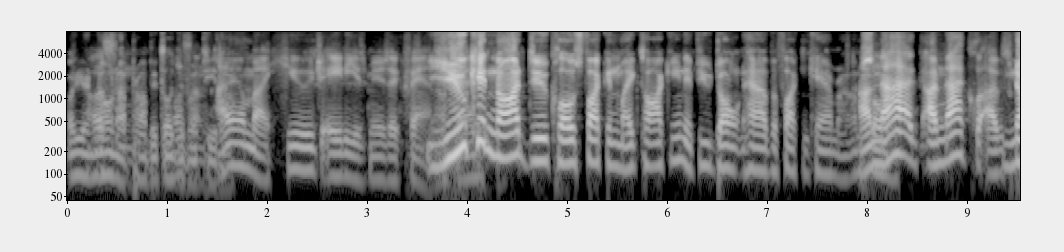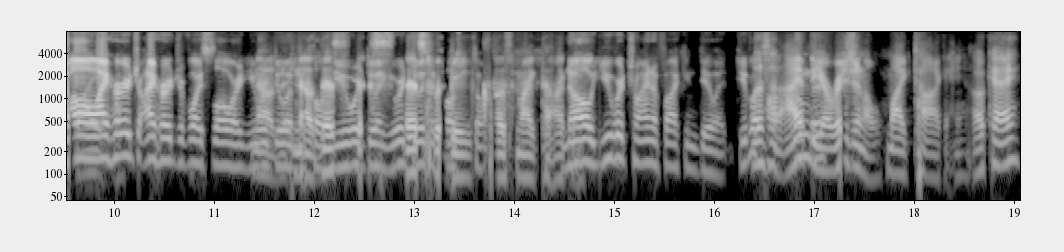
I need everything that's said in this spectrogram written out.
Or your Nona probably told you about Tito. I am a huge 80s music fan. You okay? cannot do close fucking mic talking if you don't have the fucking camera. I'm, I'm not. I'm not. Cl- I was No, quiet. I heard I heard your voice lower. You were doing th- the close, you were doing you were this doing the close. be close mic talking. No, you were trying to fucking do it. Do you listen, I'm the original mic talking. Okay.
